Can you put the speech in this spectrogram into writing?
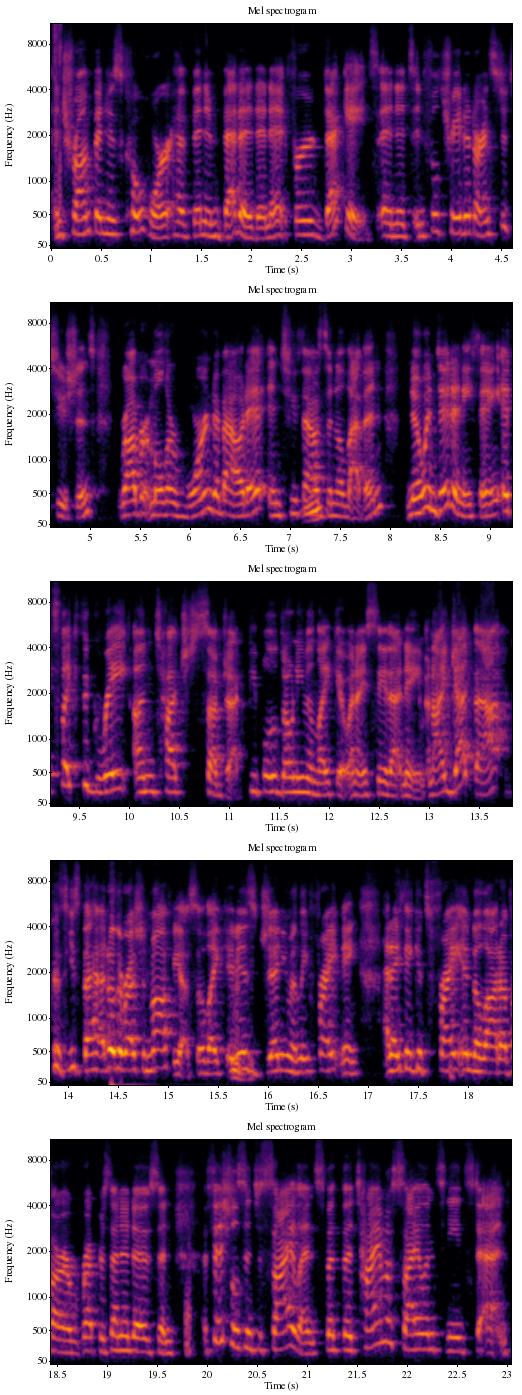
And Trump and his cohort have been embedded in it for decades, and it's infiltrated our institutions. Robert Mueller warned about it in 2011. Mm-hmm. No one did anything. It's like the great untouched subject. People don't even like it when I say that name, and I get that because he's the head of the Russian mafia. So like it mm-hmm. is genuinely frightening, and I think it's frightened a lot of our representatives and officials into silence. But the time of silence needs to end.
